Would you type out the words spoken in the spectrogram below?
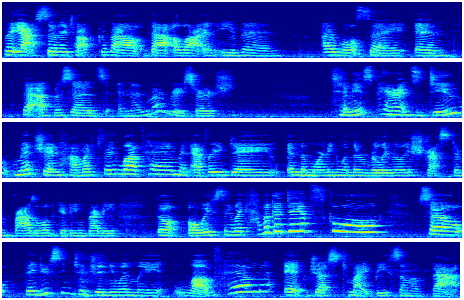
But yeah, so they talk about that a lot, and even I will say in the episodes and in my research, Timmy's parents do mention how much they love him, and every day in the morning when they're really, really stressed and frazzled getting ready, they'll always say, like, have a good day at school. So they do seem to genuinely love him. It just might be some of that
